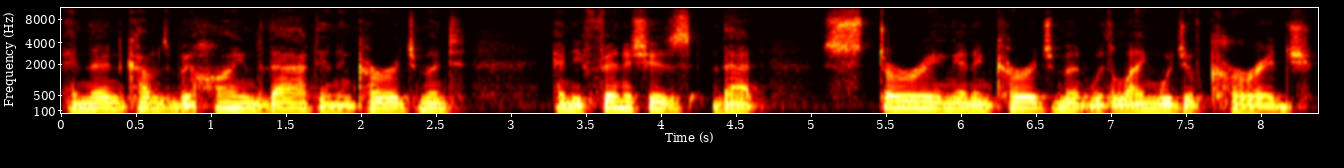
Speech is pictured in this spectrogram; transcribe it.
and then comes behind that in encouragement. And he finishes that stirring and encouragement with language of courage,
